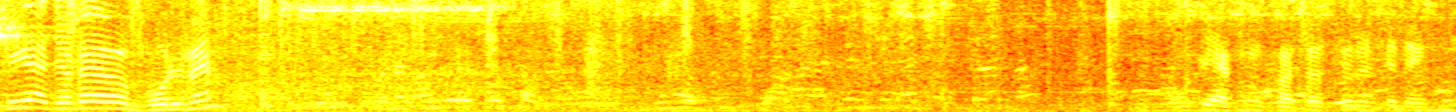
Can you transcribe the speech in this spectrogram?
ঠিক আছে ওটা বলবেন। ওটি এখন খসা চলেছে দেখুন।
